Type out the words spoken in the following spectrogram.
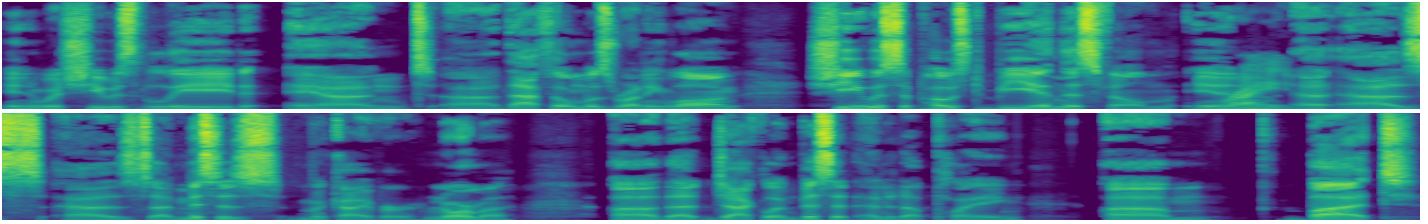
in which she was the lead, and uh, that film was running long. She was supposed to be in this film in Right. uh, as as uh, Mrs. McIver, Norma, uh, that Jacqueline Bisset ended up playing. Um, but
